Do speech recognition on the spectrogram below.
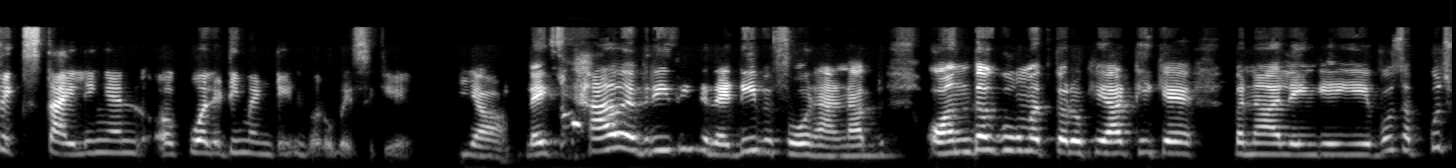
fix styling and quality maintain करो basically yeah like have everything ready beforehand. आप on the go मत करो कि यार ठीक है बना लेंगे ये वो सब कुछ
